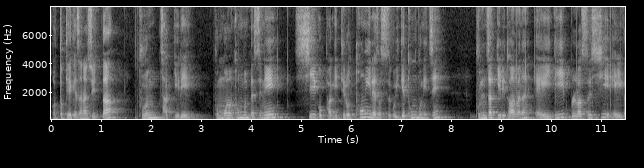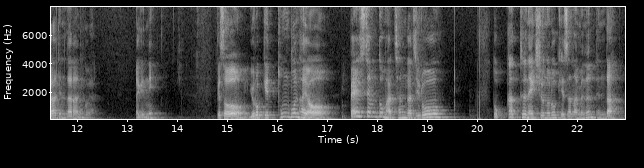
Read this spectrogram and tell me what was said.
어떻게 계산할 수 있다? 분자끼리 분모는 통분됐으니 C 곱하기 D로 통일해서 쓰고 이게 통분이지? 분자끼리 더하면은 AD 플러스 CA가 된다라는 거야. 알겠니? 그래서 이렇게 통분하여 뺄셈도 마찬가지로 똑같은 액션으로 계산하면 된다.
